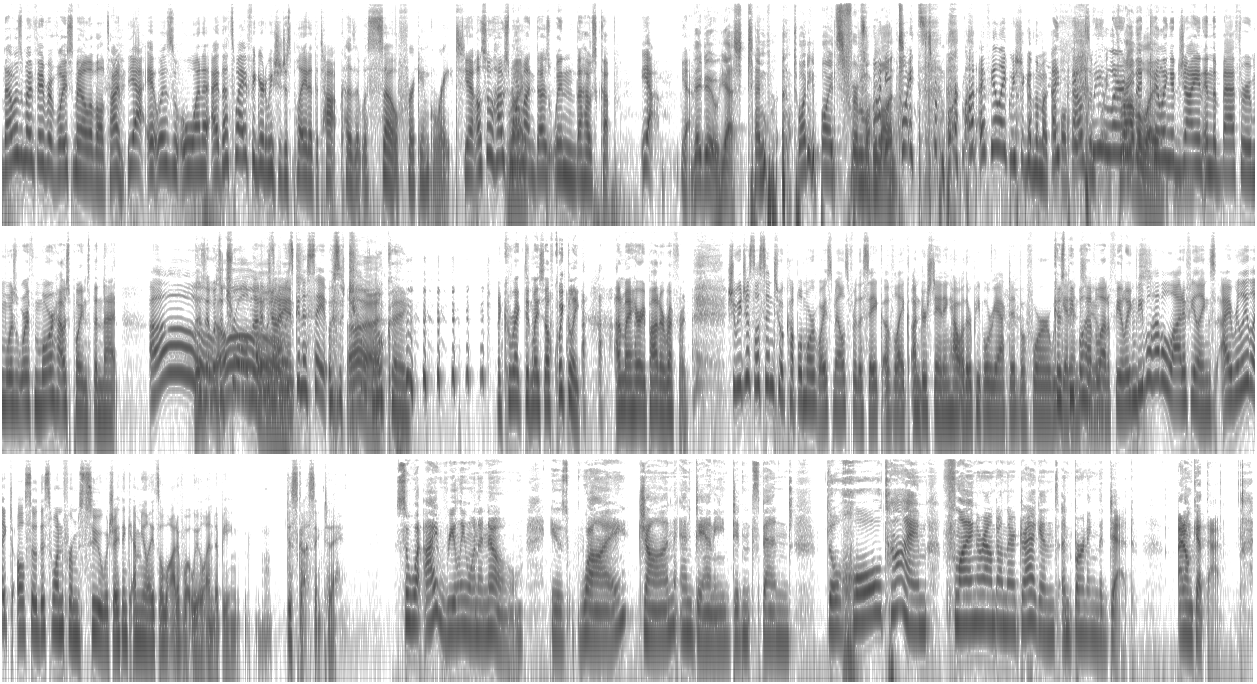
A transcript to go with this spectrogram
That was my favorite voicemail of all time. Yeah, it was one. Of, I, that's why I figured we should just play it at the top because it was so freaking great. Yeah. Also, House Right. Mormont does win the House Cup. Yeah. Yeah. They do, yes. 10, 20 points for 20 Mormont. points to Mormont. I feel like we should give them a couple think thousand we points. learned Probably. that killing a giant in the bathroom was worth more house points than that. Oh, it was a troll, not a Oh. giant. I was gonna say it was a troll. All right. Okay. I corrected myself quickly on my Harry Potter reference. Should we just listen to a couple more voicemails for the sake of like understanding how other people reacted before we get into? Because get people have a lot of feelings. People have a lot of feelings. I really liked also this one from Sue, which I think emulates a lot of what we will end up being discussing today. So, what I really want to know is why Jon and Dany didn't spend the whole time flying around on their dragons and burning the dead. I don't get that.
